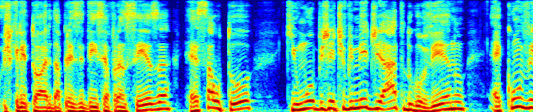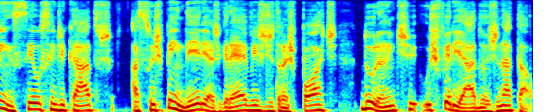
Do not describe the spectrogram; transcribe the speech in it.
O escritório da presidência francesa ressaltou que um objetivo imediato do governo é convencer os sindicatos a suspenderem as greves de transporte durante os feriados de Natal.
